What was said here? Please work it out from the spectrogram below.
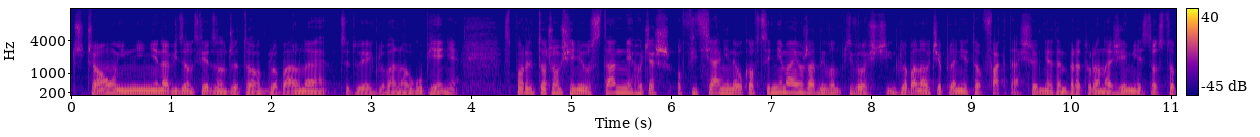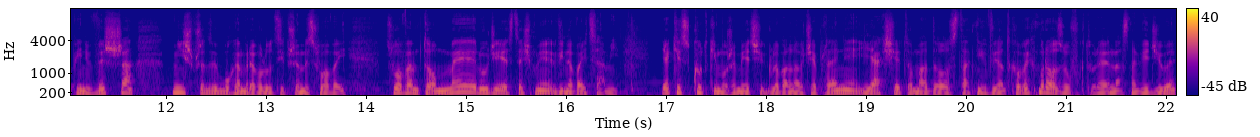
czczą, inni nienawidzą, twierdząc, że to globalne, cytuję, globalne ogłupienie. Spory toczą się nieustannie, chociaż oficjalni naukowcy nie mają żadnych wątpliwości. Globalne ocieplenie to fakt, a średnia temperatura na Ziemi jest o stopień wyższa niż przed wybuchem rewolucji przemysłowej. Słowem to my, ludzie, jesteśmy winowajcami. Jakie skutki może mieć globalne ocieplenie? Jak się to ma do ostatnich wyjątkowych mrozów, które nas nawiedziły?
